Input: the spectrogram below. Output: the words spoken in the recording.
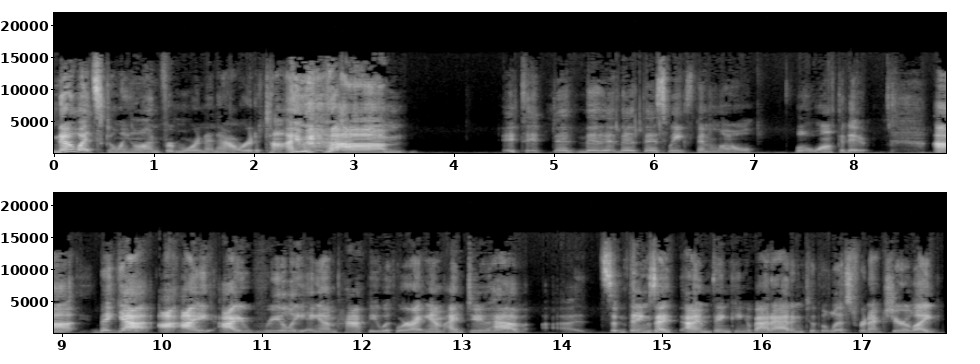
know what's going on for more than an hour at a time. um, it, it, it, this week's been a little, little wonkadoo. Uh, but yeah, I, I, I really am happy with where I am. I do have uh, some things I, I'm thinking about adding to the list for next year, like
